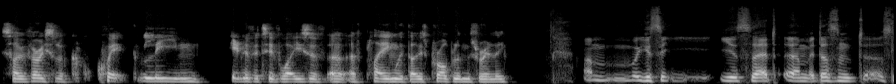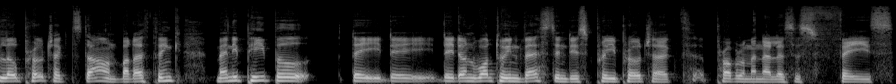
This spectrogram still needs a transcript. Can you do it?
So very sort of quick, lean, innovative ways of of playing with those problems really. Um, you see, you said um, it doesn't uh, slow projects down, but I think many people they they they don't want to invest in this pre-project problem analysis phase.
